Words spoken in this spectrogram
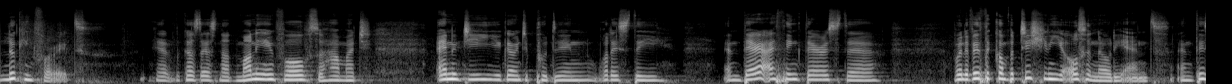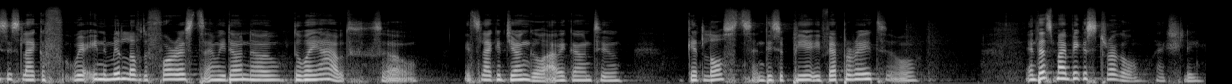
looking for it, yeah, because there's not money involved. So how much energy you're going to put in? What is the? And there, I think there is the. When with the competition, you also know the end. And this is like a f- we're in the middle of the forest and we don't know the way out. So it's like a jungle. Are we going to get lost and disappear, evaporate, or? And that's my biggest struggle, actually.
